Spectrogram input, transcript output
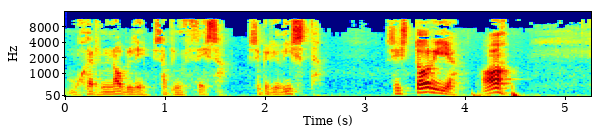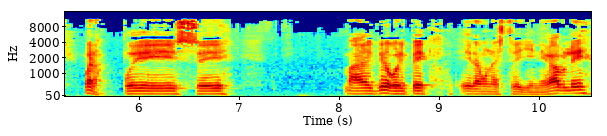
mujer noble, esa princesa, ese periodista, esa historia. ¡Oh! Bueno, pues eh, Gregory Peck era una estrella innegable.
